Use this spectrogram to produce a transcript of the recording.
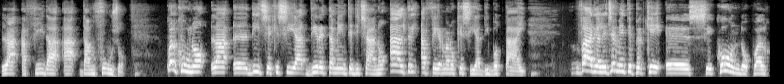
la affida a Danfuso, Qualcuno la eh, dice che sia direttamente di Ciano, altri affermano che sia di Bottai. Varia leggermente perché eh, secondo qual-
